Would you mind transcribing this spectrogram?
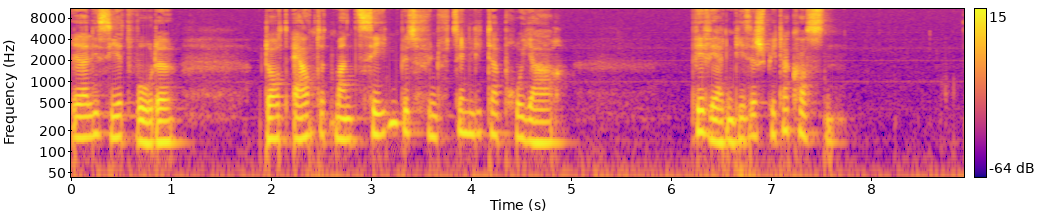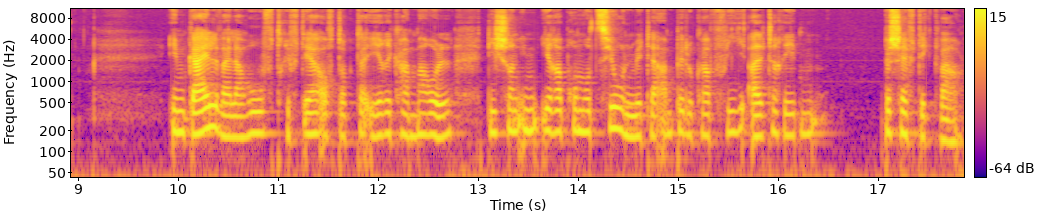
realisiert wurde. Dort erntet man 10 bis 15 Liter pro Jahr. Wir werden diese später kosten. Im Geilweiler Hof trifft er auf Dr. Erika Maul, die schon in ihrer Promotion mit der Ampelographie alter Reben beschäftigt war.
